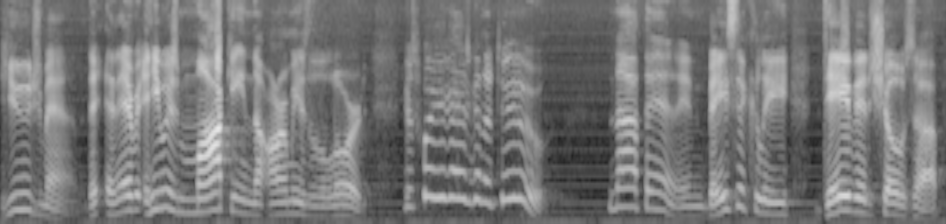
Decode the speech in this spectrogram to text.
Huge man. and every, he was mocking the armies of the Lord. He goes, "What are you guys going to do? Nothing." And basically, David shows up,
